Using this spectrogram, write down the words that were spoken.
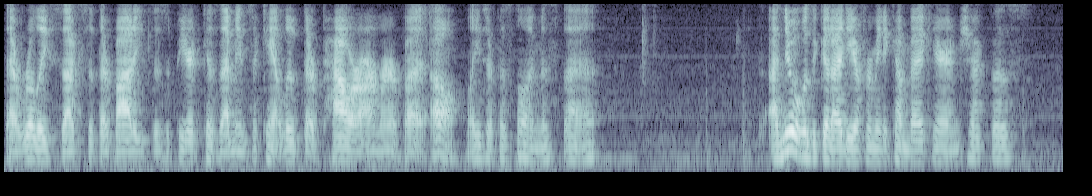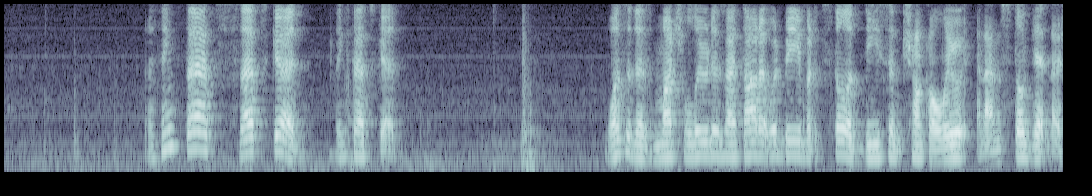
That really sucks that their bodies disappeared because that means I can't loot their power armor, but... Oh, laser pistol, I missed that. I knew it was a good idea for me to come back here and check this. I think that's that's good. I think that's good. Wasn't as much loot as I thought it would be, but it's still a decent chunk of loot, and I'm still getting a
